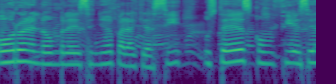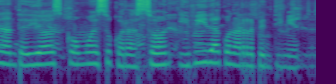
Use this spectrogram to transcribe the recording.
Oro en el nombre del Señor para que así ustedes confiesen ante Dios cómo es su corazón y vida con arrepentimiento,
